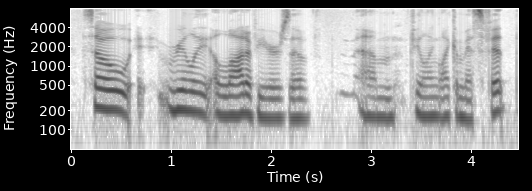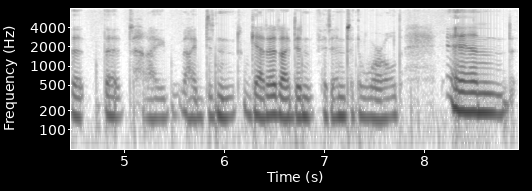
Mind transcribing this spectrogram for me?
So, really, a lot of years of um, feeling like a misfit that that I I didn't get it. I didn't fit into the world, and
